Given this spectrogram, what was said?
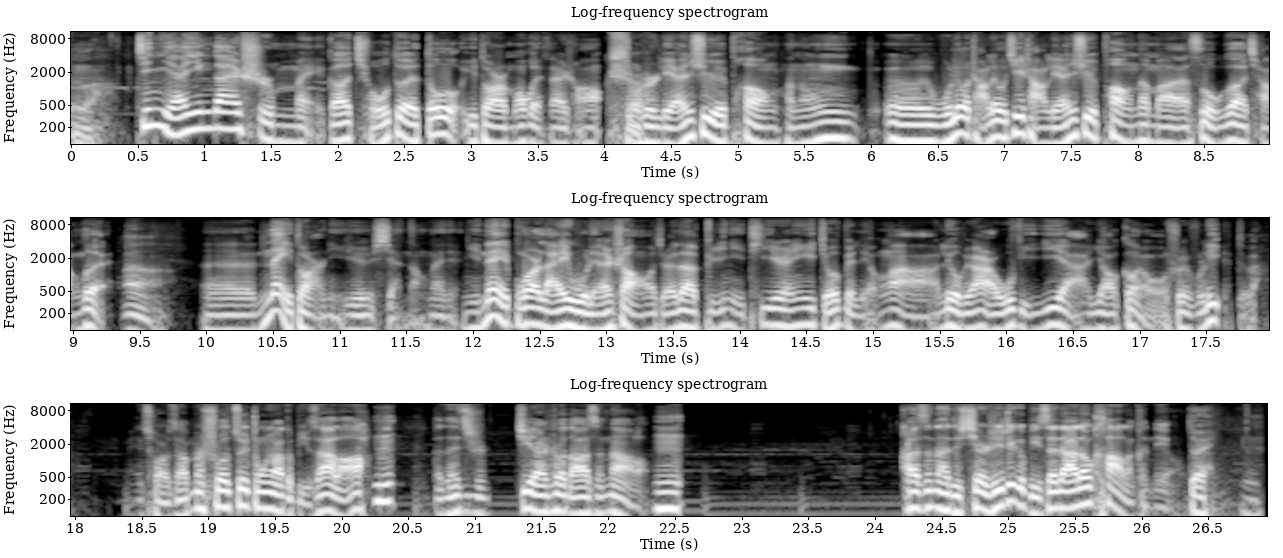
对吧？今年应该是每个球队都有一段魔鬼赛程，是就是连续碰，可能呃五六场、六七场连续碰那么四五个强队，嗯，呃那段你去显能耐去，你那波来一五连胜，我觉得比你踢人一九比零啊、六比二、五比一啊要更有说服力，对吧？没错，咱们说最重要的比赛了啊。嗯，刚才就是既然说到阿森纳了，嗯，阿森纳对切尔西这个比赛大家都看了，肯定。对，嗯，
